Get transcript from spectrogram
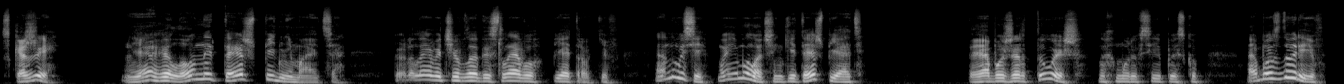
Скажи. Ягелони теж піднімаються. Королевичу Владиславу п'ять років. А Нусі, мої молодшенькі, теж п'ять. Ти або жартуєш, нахмурився єпископ, або здурів.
